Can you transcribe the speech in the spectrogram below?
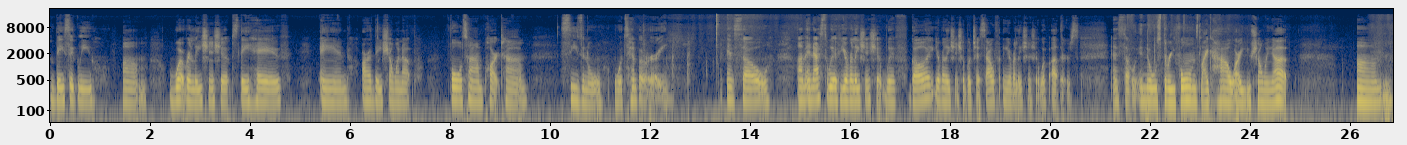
basically um what relationships they have and are they showing up full time, part time, seasonal, or temporary. And so, um, and that's with your relationship with God, your relationship with yourself, and your relationship with others. And so, in those three forms, like how are you showing up? Um,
